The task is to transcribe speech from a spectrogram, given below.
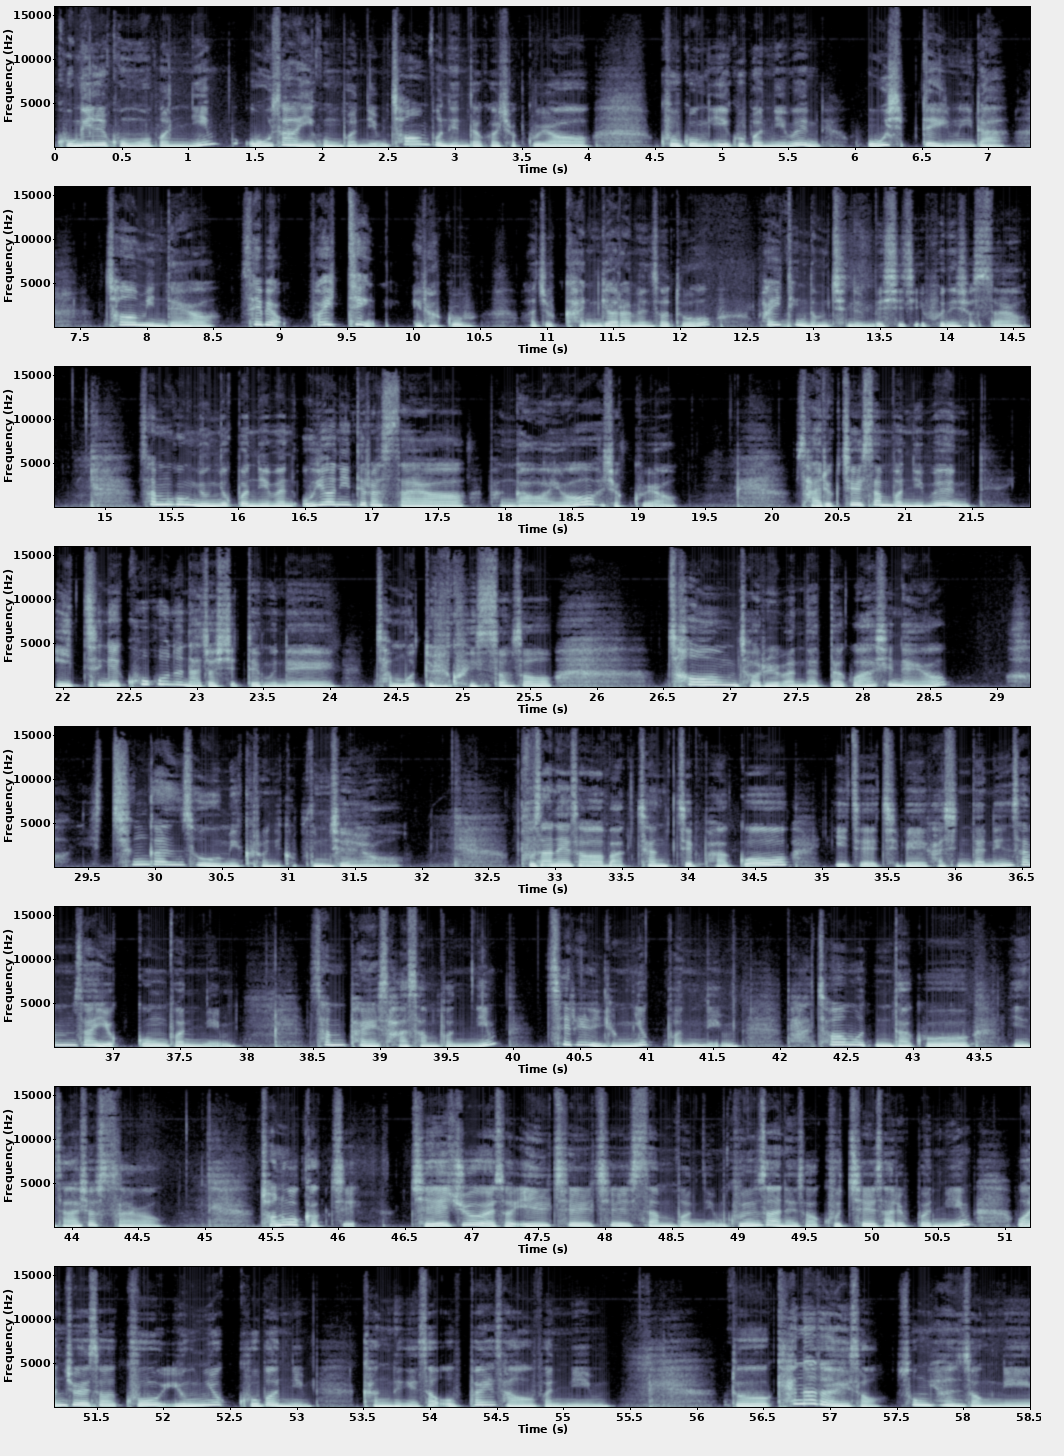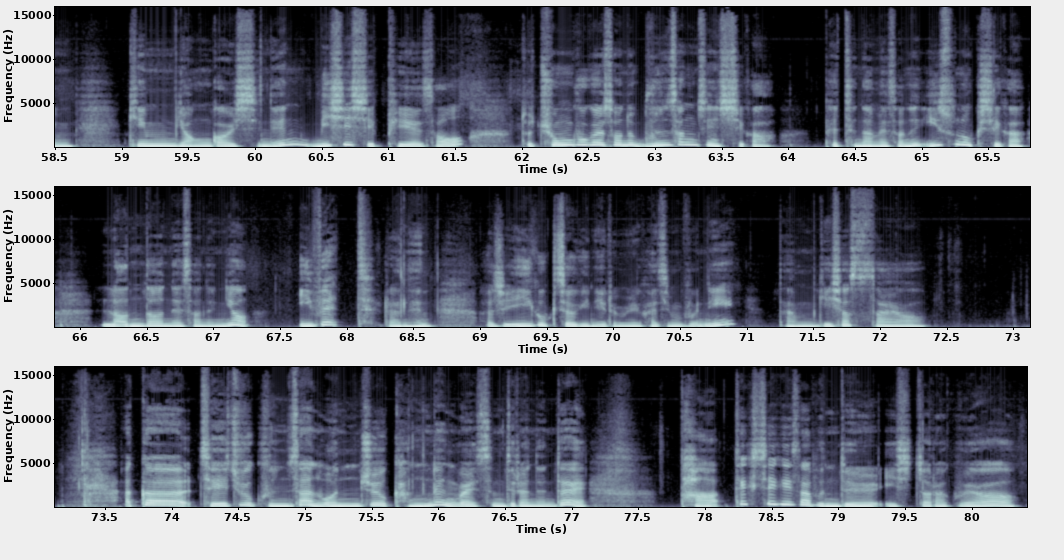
0105번님, 5420번님 처음 보낸다고 하셨고요. 9029번님은 50대입니다. 처음인데요. 새벽 화이팅! 이라고 아주 간결하면서도 화이팅 넘치는 메시지 보내셨어요. 3066번님은 우연히 들었어요. 반가워요. 하셨고요. 4673번님은 2층에 코 고는 아저씨 때문에 잠 못 들고 있어서 처음 저를 만났다고 하시네요. 이 층간소음이 그러니까 문제예요. 부산에서 막창집 하고 이제 집에 가신다는 3460번님, 3843번님, 7166번님 다 처음 온다고 인사하셨어요. 전국 각지 제주에서 1773번님, 군산에서 9746번님, 원주에서 9669번님, 강릉에서 5845번님, 또 캐나다에서 송현성님, 김영걸 씨는 미시시피에서, 또 중국에서는 문상진 씨가, 베트남에서는 이순옥 씨가, 런던에서는요, 이베트라는 아주 이국적인 이름을 가진 분이 남기셨어요. 아까 제주, 군산, 원주, 강릉 말씀드렸는데 다 택시기사분들이시더라고요.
